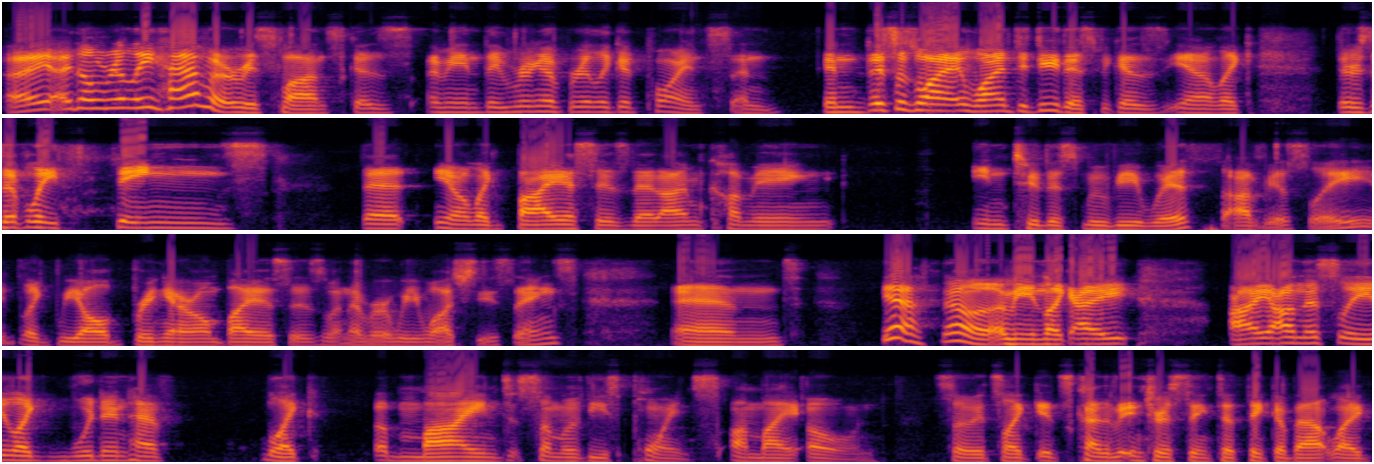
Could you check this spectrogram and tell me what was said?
I, I don't really have a response because I mean they bring up really good points, and and this is why I wanted to do this because you know like there's definitely things that you know like biases that I'm coming into this movie with. Obviously, like we all bring our own biases whenever we watch these things, and yeah, no, I mean like I I honestly like wouldn't have like mined some of these points on my own. So it's like it's kind of interesting to think about like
